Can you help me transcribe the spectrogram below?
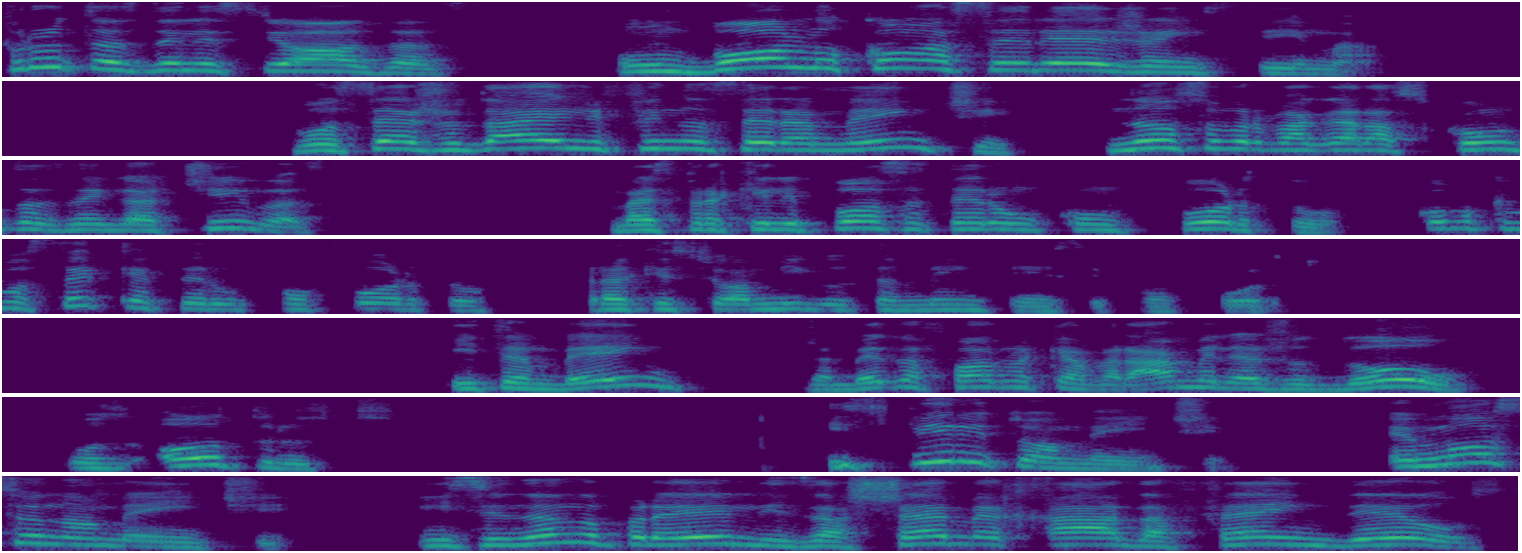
frutas deliciosas, um bolo com a cereja em cima. Você ajudar ele financeiramente, não só para pagar as contas negativas, mas para que ele possa ter um conforto. Como que você quer ter um conforto para que seu amigo também tenha esse conforto? E também, da mesma forma que Abraão ele ajudou os outros espiritualmente, emocionalmente, ensinando para eles a Shem a fé em Deus,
